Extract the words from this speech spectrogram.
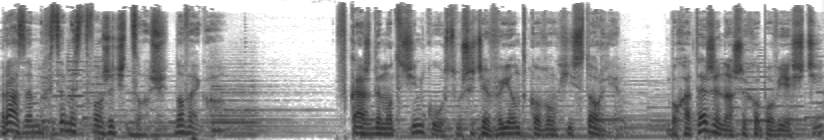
razem chcemy stworzyć coś nowego. W każdym odcinku usłyszycie wyjątkową historię. Bohaterzy naszych opowieści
